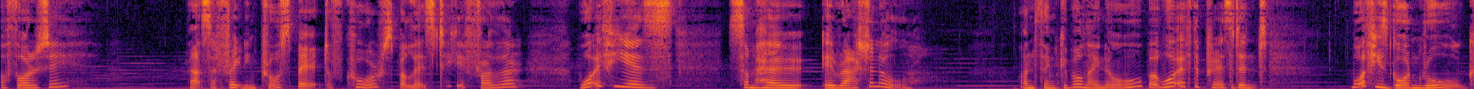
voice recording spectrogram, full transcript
authority. That's a frightening prospect, of course, but let's take it further. What if he is somehow irrational? Unthinkable, I know, but what if the president. What if he's gone rogue?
